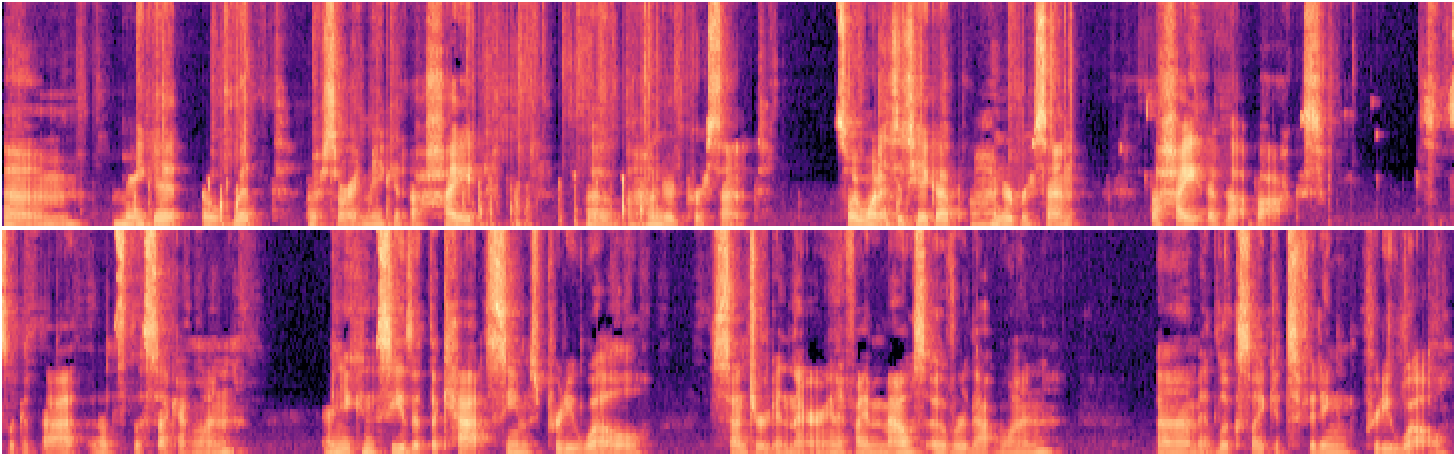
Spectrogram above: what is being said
um, make it a width, or sorry, make it a height of 100%. So I want it to take up 100% the height of that box. So let's look at that. That's the second one. And you can see that the cat seems pretty well centered in there. And if I mouse over that one, um, it looks like it's fitting pretty well.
